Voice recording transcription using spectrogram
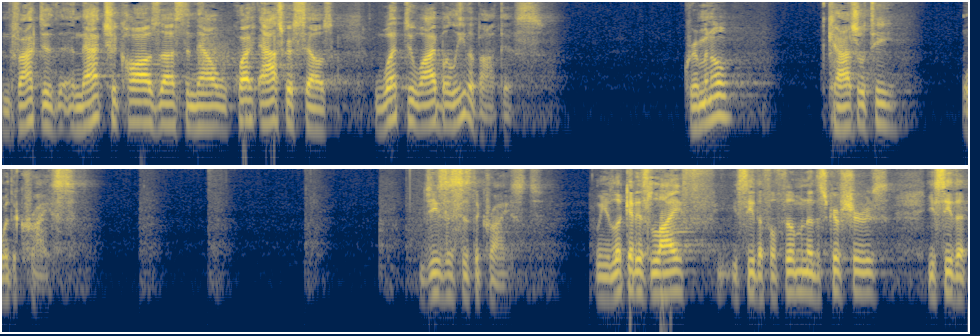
The fact and that should cause us to now ask ourselves, what do I believe about this? Criminal? Casualty, or the Christ. Jesus is the Christ. When you look at his life, you see the fulfillment of the scriptures, you see the,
